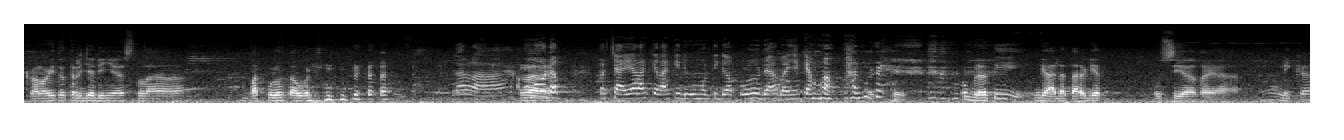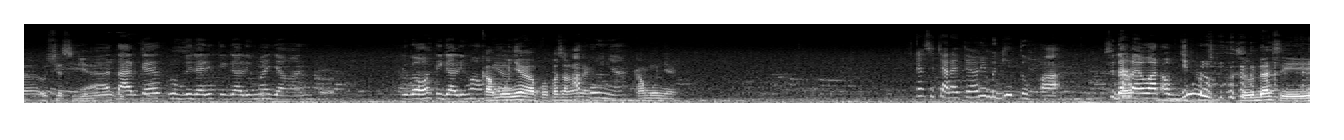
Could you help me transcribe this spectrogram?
Kalau itu terjadinya setelah 40 tahun. enggak lah aku Nggak. mah udah percaya laki-laki di umur 30 udah banyak yang mapan Oke. Oh berarti nggak ada target usia kayak ah, nikah usia segini. Ya, target lebih dari 35 jangan di bawah 35 oke. Kamunya apa pasangannya? Akunya. Kamunya. kan secara teori begitu pak sudah Eh. lewat objin belum Sudah sih.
